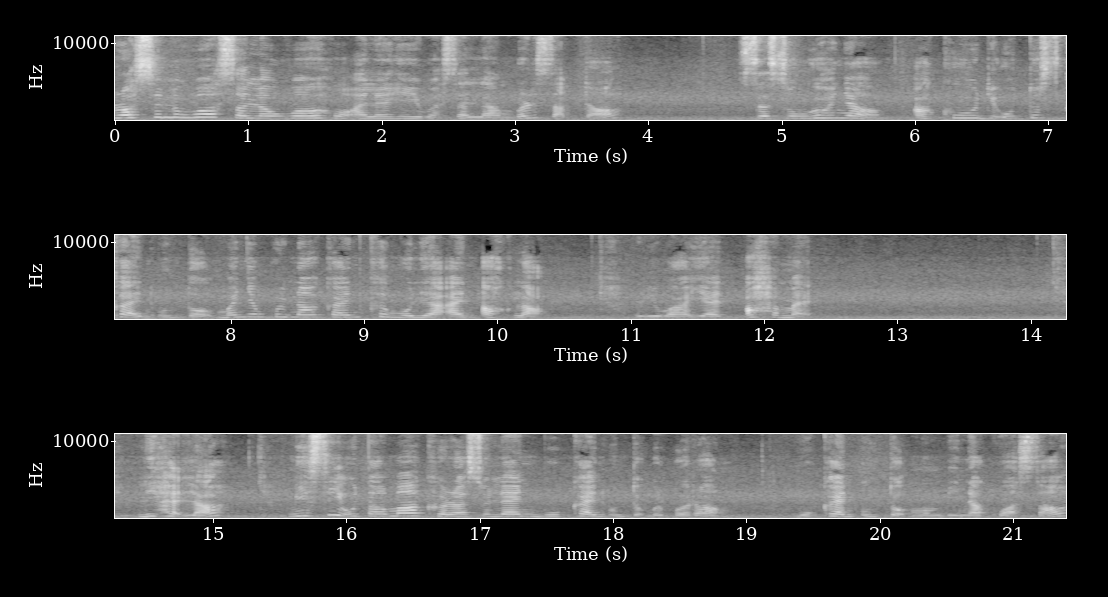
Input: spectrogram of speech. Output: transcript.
Rasulullah sallallahu alaihi wasallam bersabda, Sesungguhnya aku diutuskan untuk menyempurnakan kemuliaan akhlak. Riwayat Ahmad. Lihatlah, misi utama kerasulan bukan untuk berperang, bukan untuk membina kuasa,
